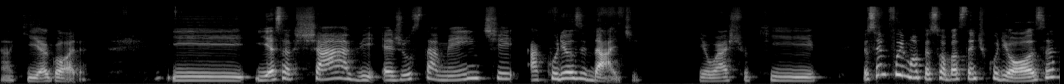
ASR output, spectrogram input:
aqui agora. E, e essa chave é justamente a curiosidade. Eu acho que eu sempre fui uma pessoa bastante curiosa,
